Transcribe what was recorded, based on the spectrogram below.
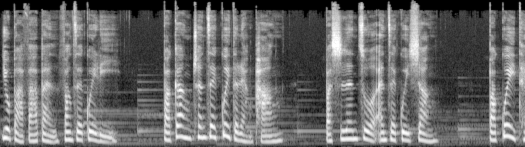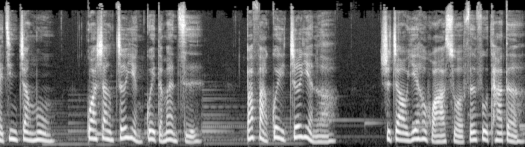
又把法版放在柜里，把杠穿在柜的两旁，把施恩座安在柜上，把柜抬进帐幕，挂上遮掩柜的幔子，把法柜遮掩了。是照耶和华所吩咐他的，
